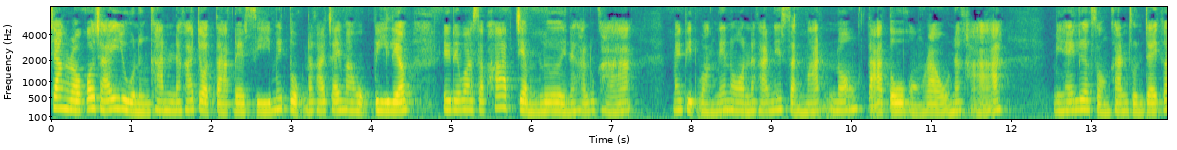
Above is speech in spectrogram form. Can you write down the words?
ช่างเราก็ใช้อยู่หนึ่งคันนะคะ จอดตากแดดสีไม่ตกนะคะ ใช้มา 6 ปีแล้ว เรียกได้ว่าสภาพแจ่มเลยนะคะ ลูกค้า ไม่ผิดหวังแน่นอนนะคะนิสสันมาร์ทน้องตาโตของเรานะคะ มีให้เลือก2คันสนใจก็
